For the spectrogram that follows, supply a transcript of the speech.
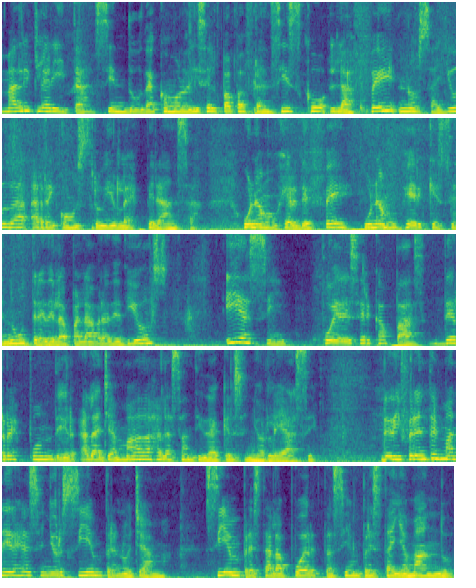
Madre Clarita, sin duda, como lo dice el Papa Francisco, la fe nos ayuda a reconstruir la esperanza. Una mujer de fe, una mujer que se nutre de la palabra de Dios y así puede ser capaz de responder a las llamadas a la santidad que el Señor le hace. De diferentes maneras el Señor siempre nos llama, siempre está a la puerta, siempre está llamando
